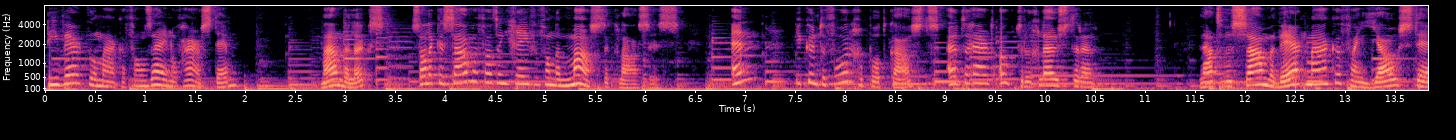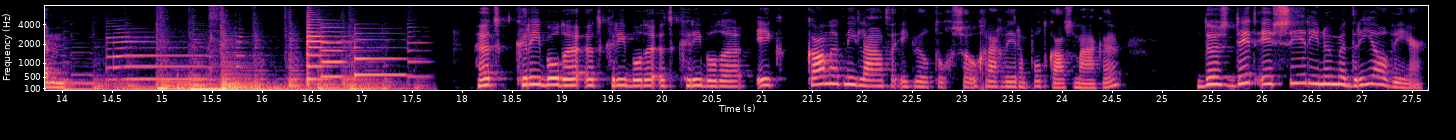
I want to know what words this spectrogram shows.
die werk wil maken van zijn of haar stem. Maandelijks zal ik een samenvatting geven van de masterclasses. En je kunt de vorige podcasts uiteraard ook terugluisteren. Laten we samen werk maken van jouw stem. Het kriebelde, het kriebelde, het kriebelde. Ik kan het niet laten. Ik wil toch zo graag weer een podcast maken. Dus dit is serie nummer drie alweer.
